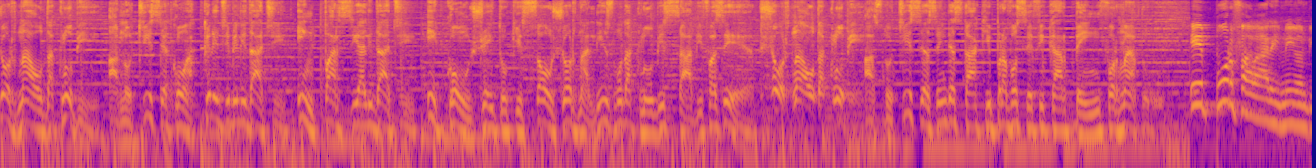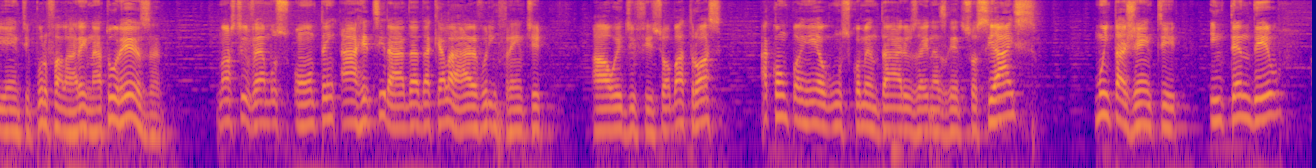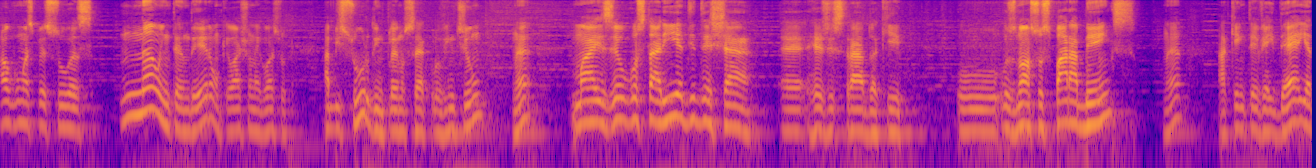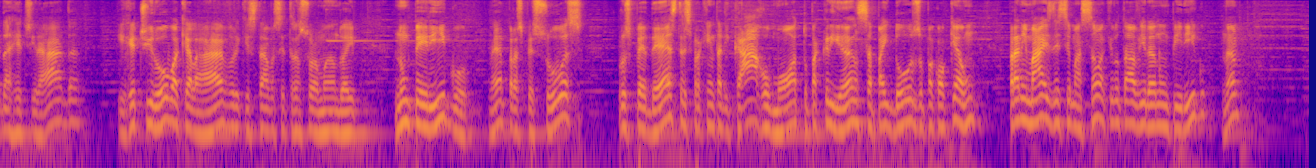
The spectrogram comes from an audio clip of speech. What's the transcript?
Jornal da Clube. A notícia com a credibilidade, imparcialidade e com o jeito que só o jornalismo da Clube sabe fazer. Jornal da Clube. As notícias em destaque para você ficar bem informado. E por falar em meio ambiente, por falar em natureza, nós tivemos ontem a retirada daquela árvore em frente ao edifício Albatroz. Acompanhei alguns comentários aí nas redes sociais. Muita gente entendeu, algumas pessoas não entenderam, que eu acho um negócio absurdo em pleno século XXI, né? Mas eu gostaria de deixar é, registrado aqui o, os nossos parabéns, né? a quem teve a ideia da retirada e retirou aquela árvore que estava se transformando aí num perigo, né, para as pessoas, para os pedestres, para quem está de carro, moto, para criança, para idoso, para qualquer um, para animais de estimação, aquilo estava virando um perigo, né?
